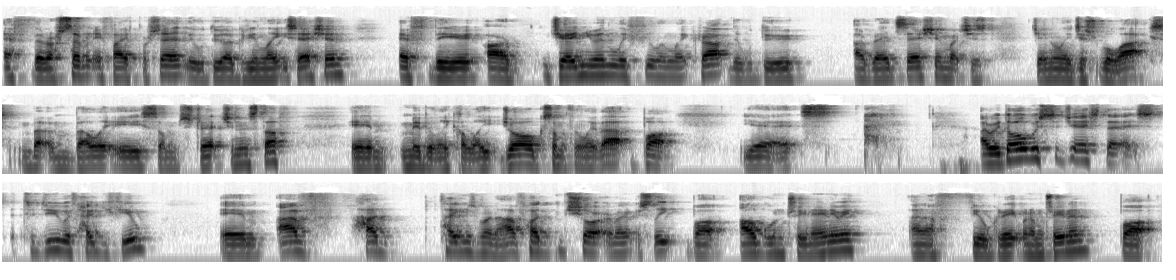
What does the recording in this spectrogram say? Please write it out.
If there are 75%, they will do a green light session. If they are genuinely feeling like crap, they will do a red session, which is generally just relax, a bit of mobility, some stretching and stuff, um, maybe like a light jog, something like that. But yeah, it's. I would always suggest that it's to do with how you feel. Um, I've had times when I've had short amount of sleep, but I'll go and train anyway and I feel great when I'm training. But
